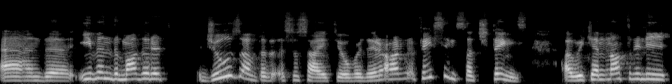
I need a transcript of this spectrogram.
And even the moderate Jews of the society over there are facing such things. Uh, we cannot really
